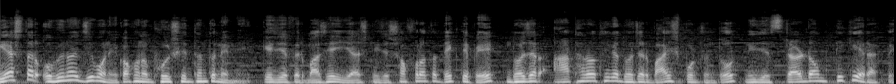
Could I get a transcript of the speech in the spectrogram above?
ইয়াস তার অভিনয় জীবনে কখনো ভুল সিদ্ধান্ত নেননি। কেজিএফ এর মাঝে ইয়াস নিজের সফলতা দেখতে পেয়ে দু হাজার আঠারো থেকে দু হাজার বাইশ পর্যন্ত নিজের স্টারডম টিকিয়ে রাখতে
